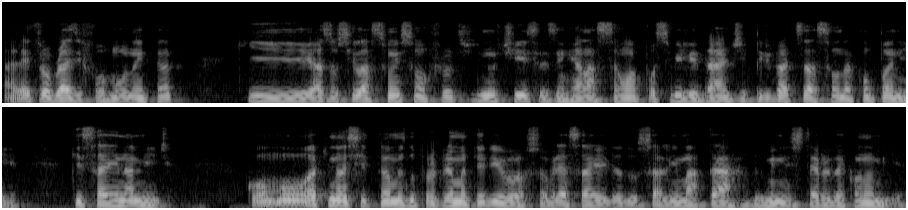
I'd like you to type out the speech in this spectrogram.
A Eletrobras informou, no entanto, que as oscilações são fruto de notícias em relação à possibilidade de privatização da companhia, que saem na mídia, como a que nós citamos no programa anterior sobre a saída do Salim Matar, do Ministério da Economia.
